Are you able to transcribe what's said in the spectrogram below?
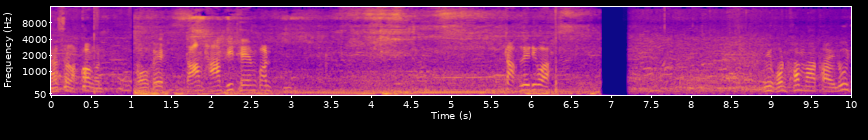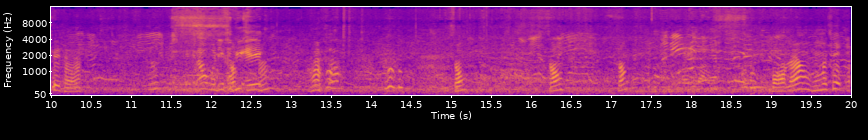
งั้นสลับกล้องก่อน โอเค ตามหาพี่เทมก่อนกลับเลยดีกว่า มีคนเข้ามาถ่ายรูปเฉยๆเอ้าสวัสดีครับพี่เอกฮะสองสองสองบอกแล้วผมไม่ใช่เอ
